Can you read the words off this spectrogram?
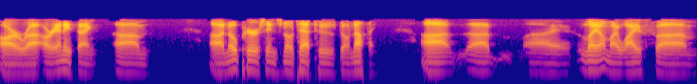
or uh, or anything. Um, uh, no piercings, no tattoos, no nothing. Uh, uh, I, Leah, my wife, um,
